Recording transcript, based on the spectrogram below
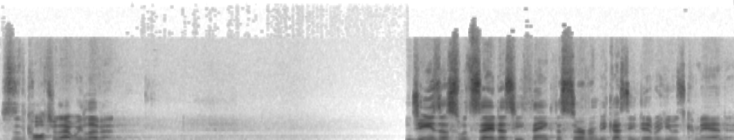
This is the culture that we live in. Jesus would say, Does he thank the servant because he did what he was commanded?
